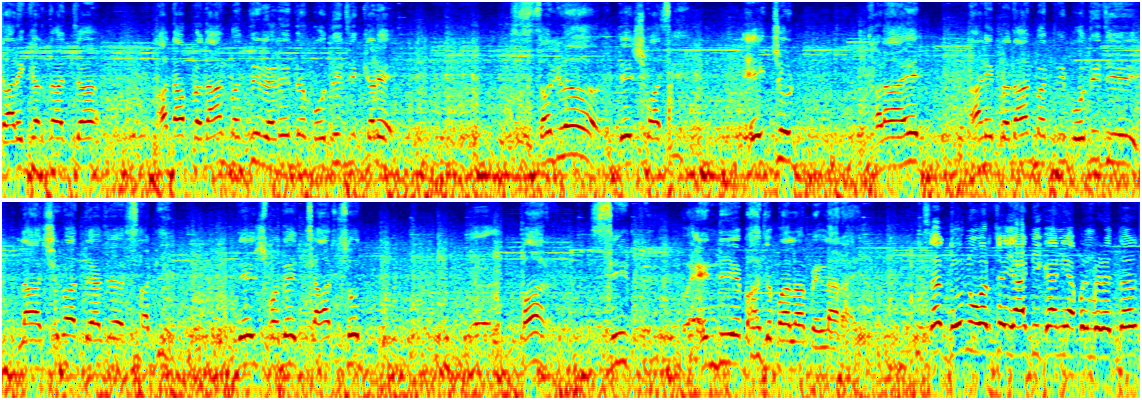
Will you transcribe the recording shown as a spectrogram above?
कार्यकर्त्यांचा आता प्रधानमंत्री नरेंद्र मोदीजीकडे सगळं देशवासी एकजूट खडा आहेत आणि प्रधानमंत्री मोदीजीला आशीर्वाद द्यायच्यासाठी देशमध्ये चारशे पार सीट एन डी ए भाजपाला मिळणार आहे. सलग दोन वर्ष या ठिकाणी आपण मिळत तर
